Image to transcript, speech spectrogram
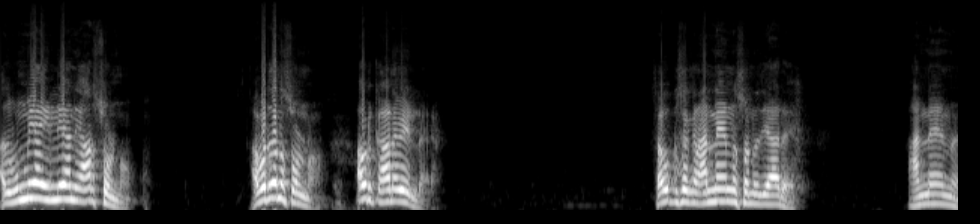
அது உண்மையா இல்லையான்னு யார் சொல்லணும்? அவர் தானே சொல்லணும். அவர் காணவே இல்லை. சவுக்கு சங்கர் அண்ணேன்னு சொன்னது யாரு? அண்ணேன்னு.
